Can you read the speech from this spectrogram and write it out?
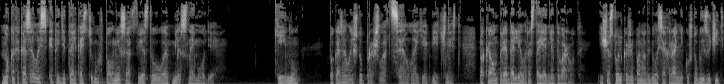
Но, как оказалось, эта деталь костюма вполне соответствовала местной моде. Кейну показалось, что прошла целая вечность, пока он преодолел расстояние до ворот. Еще столько же понадобилось охраннику, чтобы изучить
